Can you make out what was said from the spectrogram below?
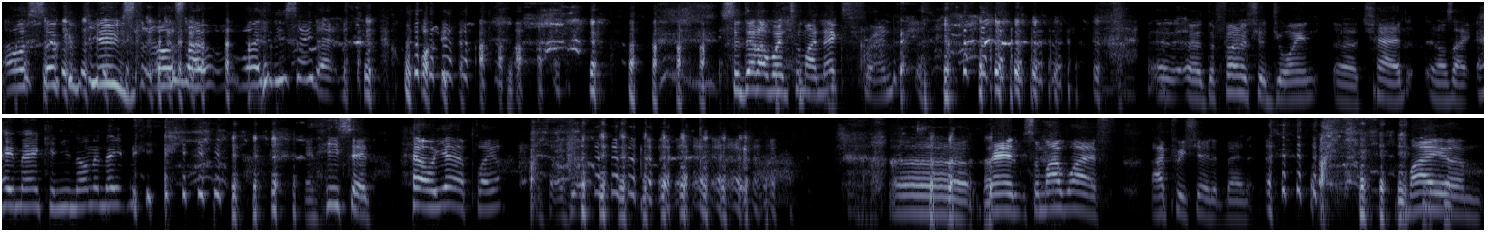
I was so confused. I was like, why did he say that? so then I went to my next friend, uh, uh, the furniture joint, uh, Chad, and I was like, hey man, can you nominate me? and he said, hell yeah, player. uh, man, so my wife, I appreciate it, Ben. my um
